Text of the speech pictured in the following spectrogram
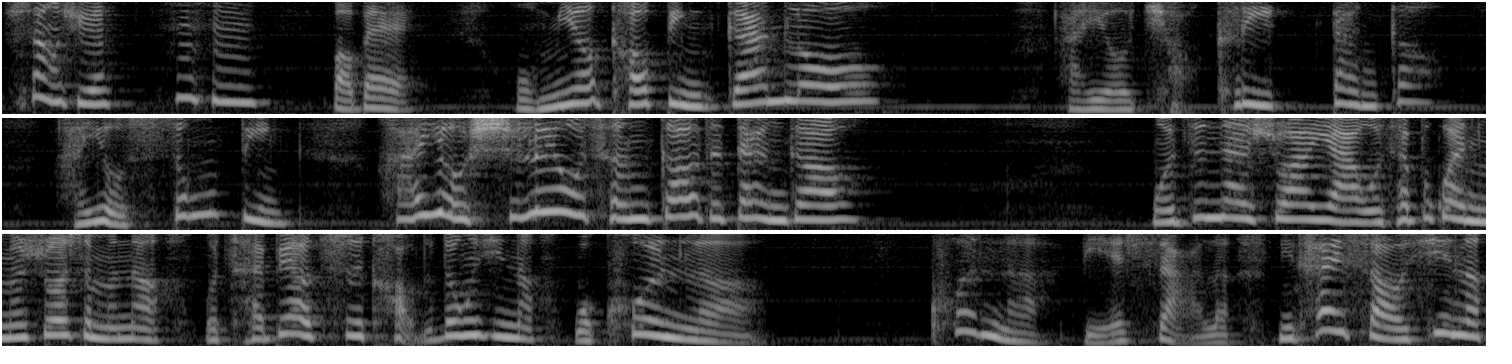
上学，哼哼，宝贝，我们要烤饼干喽，还有巧克力蛋糕，还有松饼，还有十六层高的蛋糕。我正在刷牙，我才不管你们说什么呢，我才不要吃烤的东西呢，我困了。困了，别傻了，你太扫兴了。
